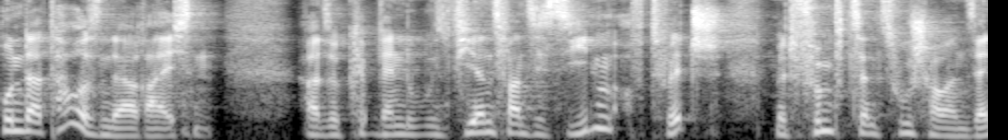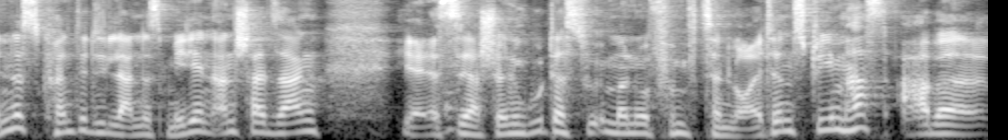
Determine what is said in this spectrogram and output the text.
Hunderttausende erreichen. Also wenn du 24-7 auf Twitch mit 15 Zuschauern sendest, könnte die Landesmedienanstalt sagen, ja, es ist ja schön und gut, dass du immer nur 15 Leute im Stream hast, aber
